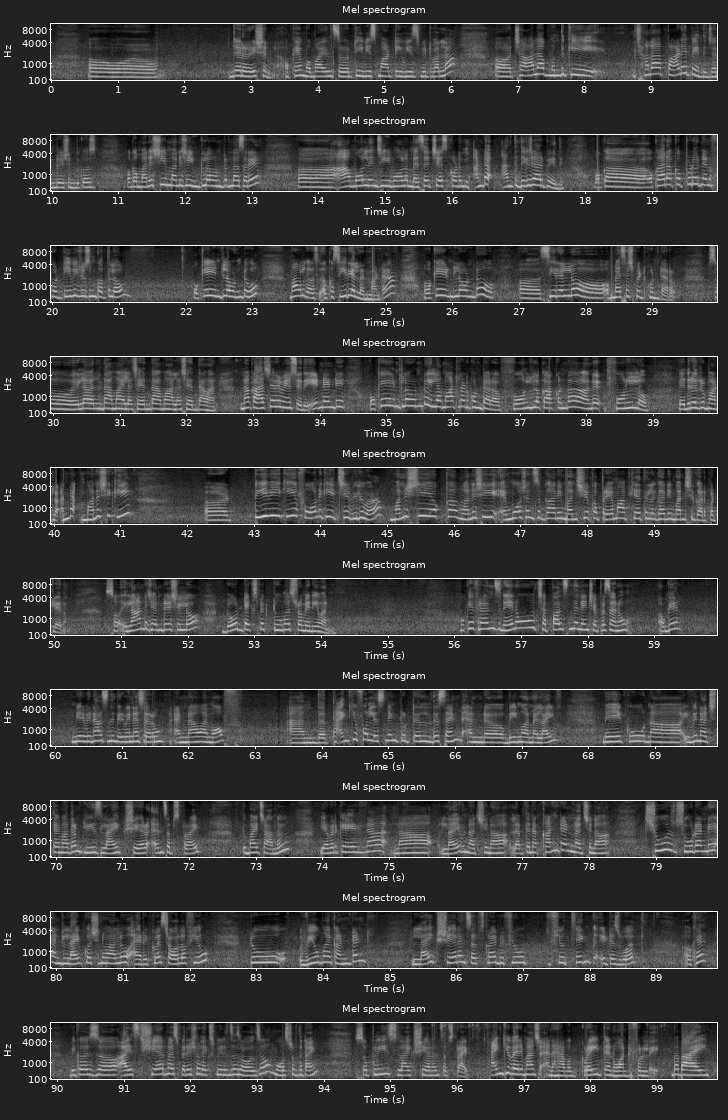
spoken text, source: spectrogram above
generation okay? Mobiles TV smart TVs వీటి వల్ల చాలా ముందుకి చాలా పాడైపోయింది జనరేషన్. బికాజ్ ఒక మనిషి మనిషి ఇంట్లో ఉంటున్నా సరే ఆ, మూల నుంచి ఈ మూల మెసేజ్ చేసుకోవడం అంటే అంత దిగజారిపోయింది. ఒక ఒకనొకప్పుడు నేను ఫో టీవీ చూసిన కొత్తలో ఒకే ఇంట్లో ఉంటూ మామూలుగా ఒక సీరియల్ అనమాట ఒకే ఇంట్లో ఉంటూ సీరియల్లో మెసేజ్ పెట్టుకుంటారు. సో ఇలా వెళ్దామా ఇలా చేద్దామా అలా చేద్దామా నాకు ఆశ్చర్యం వేసేది. ఏంటంటే ఒకే ఇంట్లో ఉంటూ ఇలా మాట్లాడుకుంటారా? ఫోన్లో కాకుండా అంటే ఫోన్లో ఎదురెదురు మాట్లా అంటే మనిషికి టీవీకి ఫోన్కి ఇచ్చే విలువ మనిషి యొక్క మనిషి ఎమోషన్స్ కానీ మనిషి యొక్క ప్రేమాప్యాతలు కానీ మనిషి గడపట్లేదు. సో ఇలాంటి జనరేషన్లో don't expect too much from anyone okay friends నేను చెప్పాల్సింది నేను చెప్పేశాను. ఓకే? మీరు వినాల్సింది మీరు వినేశారు. అండ్ నా I'm off and thank you for listening to till this end and being on my life మీకు నా ఇవి నచ్చితే మాత్రం please like share and subscribe to my channel ఎవరికైనా నా లైవ్ నచ్చినా లేకపోతే నా కంటెంట్ నచ్చినా చూ చూడండి అండ్ లైవ్కి వచ్చిన వాళ్ళు I request all of you to view my content like share and subscribe if you if you think it is worth okay because uh, i share my spiritual experiences also most of the time. So please like share and subscribe. Thank you very much and have a great and wonderful day. Bye bye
